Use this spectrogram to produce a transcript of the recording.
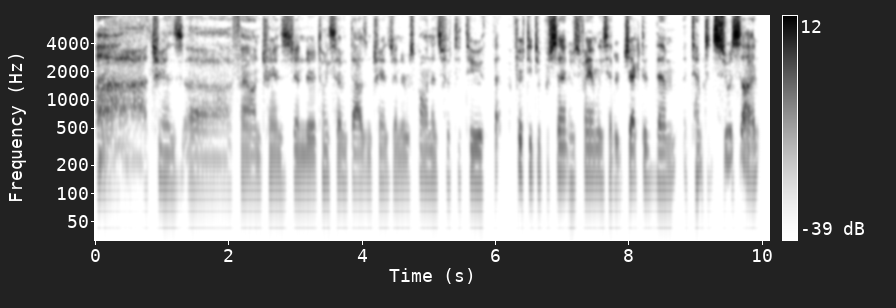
Uh, trans uh, found transgender 27,000 transgender respondents 52 52% whose families had rejected them attempted suicide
